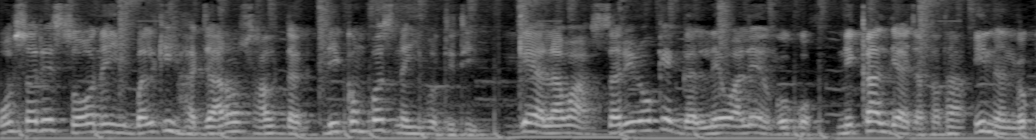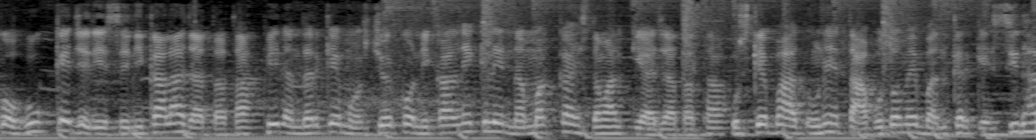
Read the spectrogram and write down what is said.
वो शरीर सौ नहीं, बल्कि हज़ारों साल तक डिकम्पोज नहीं होती थी। के अलावा शरीरों के गलने वाले अंगों को निकाल दिया जाता था। इन अंगों को हुक के ज़रिए से निकाला जाता था। फिर अंदर के मॉइस्चर को निकालने के लिए नमक का इस्तेमाल किया जाता था। उसके बाद उन्हें ताबूतों में बंद करके सीधा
